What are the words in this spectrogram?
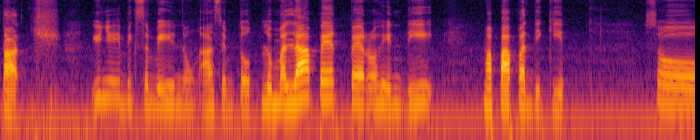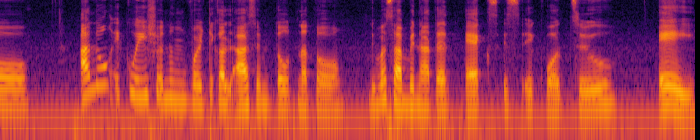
touch. Yun yung ibig sabihin ng asymptote. Lumalapit pero hindi mapapadikit. So, anong equation ng vertical asymptote na to? 'Di ba sabi natin x is equal to a.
